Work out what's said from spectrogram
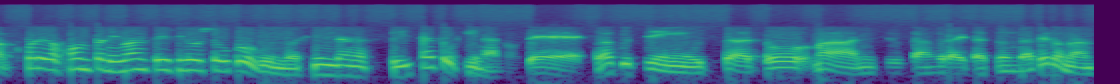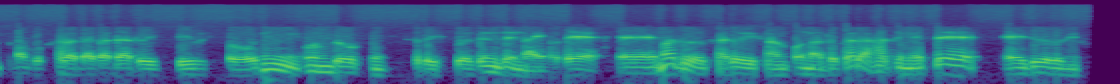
まあ、これが本当に慢性疲労症候群の診断がついた時なのでワクチン打った後、まあ2週間ぐらい経つんだけどなんとなく体がだるいっていう人に運動を禁止する必要は全然ないので、えー、まず軽い散歩などから始めて、えー、徐々に負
